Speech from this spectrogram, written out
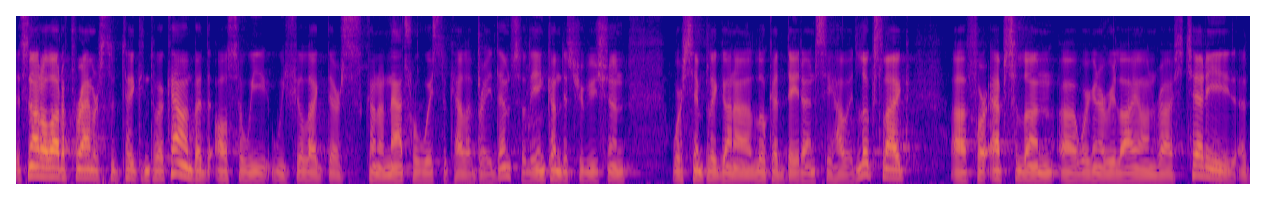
it's not a lot of parameters to take into account, but also we, we feel like there's kind of natural ways to calibrate them. So the income distribution, we're simply going to look at data and see how it looks like. Uh, for epsilon, uh, we're going to rely on Raj-Chetty. It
